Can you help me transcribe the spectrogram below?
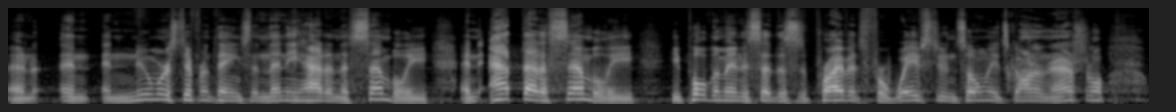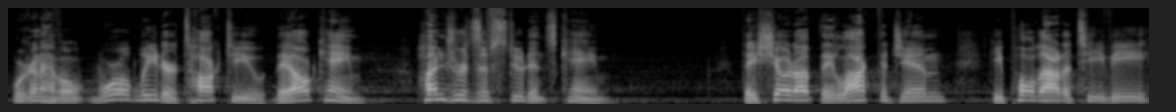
and, and, and numerous different things, and then he had an assembly. And at that assembly, he pulled them in and said, This is a private for Wave students only. It's gone international. We're going to have a world leader talk to you. They all came. Hundreds of students came. They showed up, they locked the gym. He pulled out a TV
